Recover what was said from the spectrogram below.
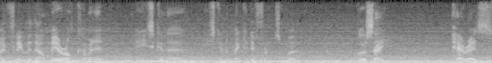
Hopefully, with Almiron coming in, he's gonna he's gonna make a difference. But I've got to say, Perez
